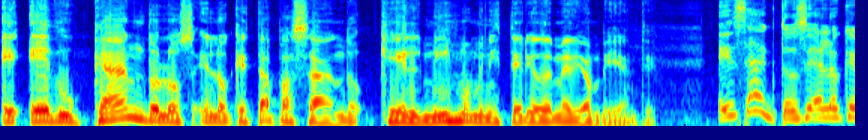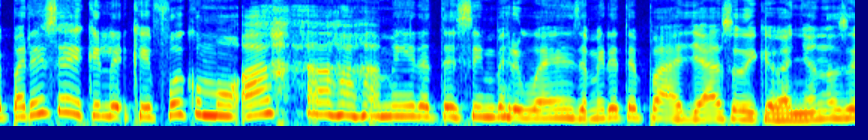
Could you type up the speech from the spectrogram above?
eh, educándolos en lo que está pasando que el mismo Ministerio de Medio Ambiente. Exacto, o sea, lo que parece es que, le- que fue como, ah, ja, ja, mírate sinvergüenza, mírate payaso de que bañándose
